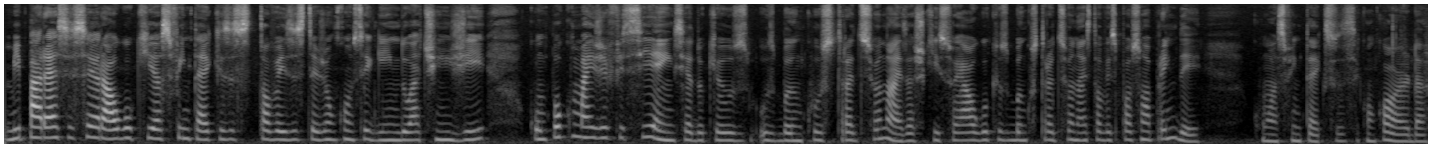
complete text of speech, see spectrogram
me parece ser algo que as fintechs talvez estejam conseguindo atingir com um pouco mais de eficiência do que os, os bancos tradicionais. Acho que isso é algo que os bancos tradicionais talvez possam aprender com as fintechs, você concorda?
